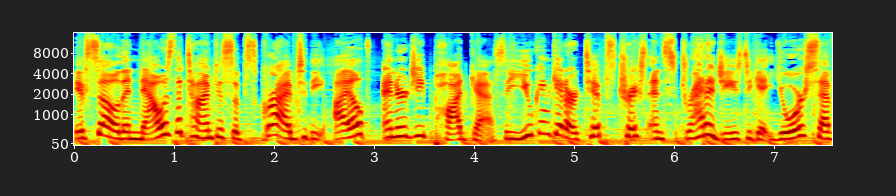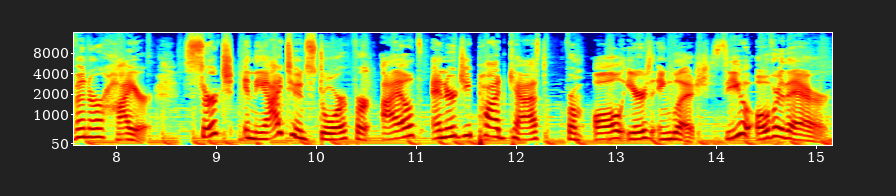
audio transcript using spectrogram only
If so, then now is the time to subscribe to the IELTS Energy podcast so you can get our tips, tricks, and strategies to get your seven or higher. Search in the iTunes store for IELTS Energy podcast from All Ears English. See you over there.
